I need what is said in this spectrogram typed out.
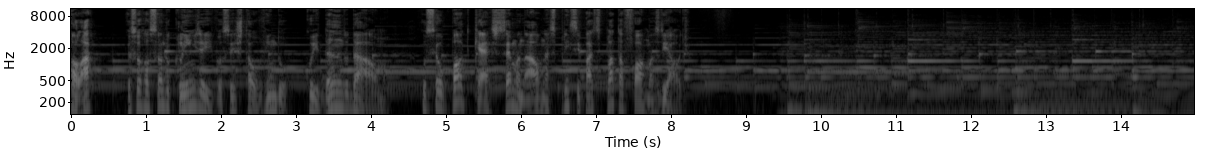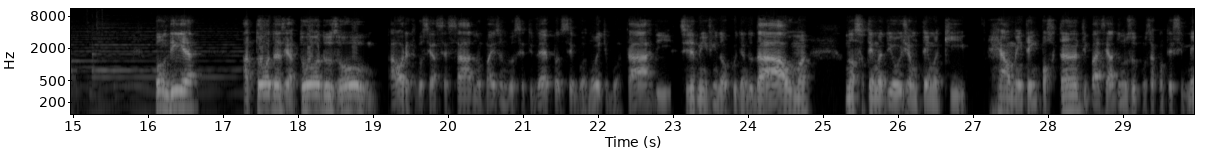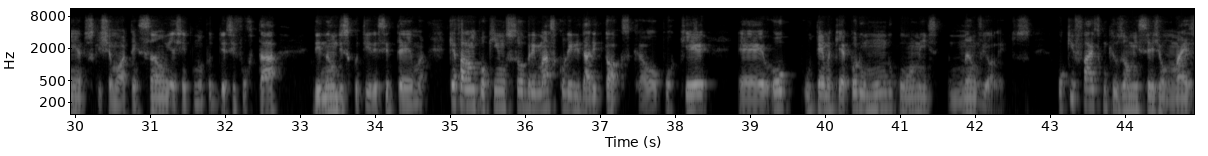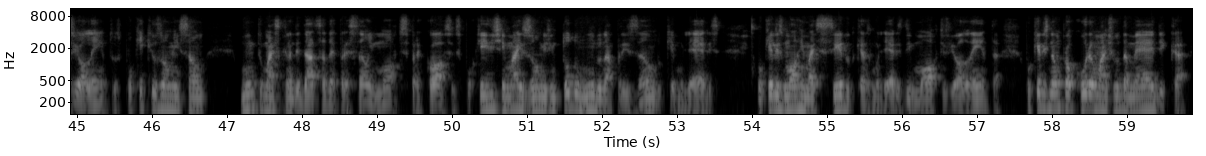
Olá, eu sou Rossandro Klinger e você está ouvindo Cuidando da Alma, o seu podcast semanal nas principais plataformas de áudio. Bom dia a todas e a todos, ou a hora que você acessar, no país onde você estiver, pode ser boa noite, boa tarde. Seja bem-vindo ao Cuidando da Alma. Nosso tema de hoje é um tema que realmente é importante, baseado nos últimos acontecimentos que chamam a atenção e a gente não poderia se furtar de não discutir esse tema. Quer falar um pouquinho sobre masculinidade tóxica, ou porque, é, ou o tema que é por um mundo com homens não violentos. O que faz com que os homens sejam mais violentos? Por que, que os homens são muito mais candidatos à depressão e mortes precoces? Por que existem mais homens em todo o mundo na prisão do que mulheres? Porque eles morrem mais cedo do que as mulheres, de morte violenta, porque eles não procuram ajuda médica.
